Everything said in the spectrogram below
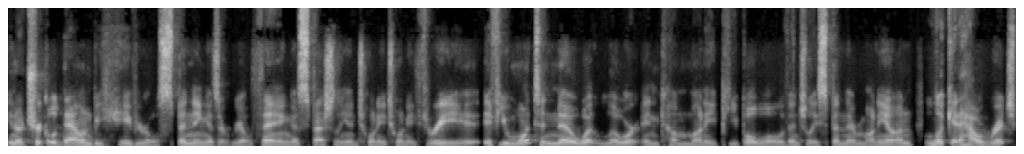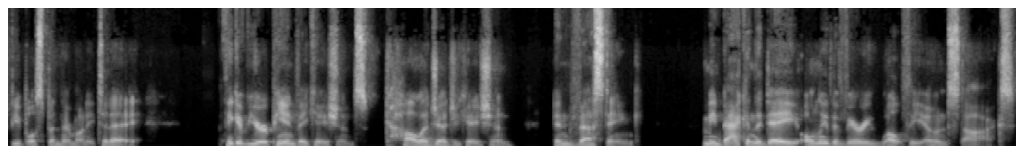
you know, trickle down behavioral spending is a real thing, especially in 2023. If you want to know what lower income money people will eventually spend their money on, look at how rich people spend their money today. Think of European vacations, college education, investing, I mean, back in the day, only the very wealthy owned stocks.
